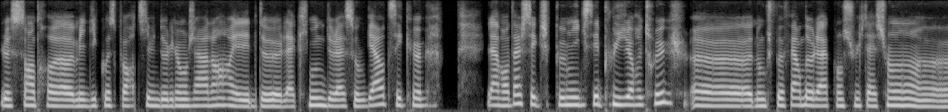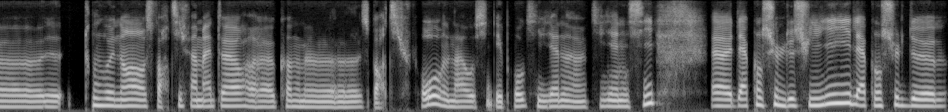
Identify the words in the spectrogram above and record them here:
le centre médico-sportif de Lyon-Gerland et de la clinique de la sauvegarde, c'est que L'avantage, c'est que je peux mixer plusieurs trucs. donc, je peux faire de la consultation tout venant sportif amateur comme sportif pro. On a aussi des pros qui viennent, qui viennent ici. de la consulte de suivi, de la consulte de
